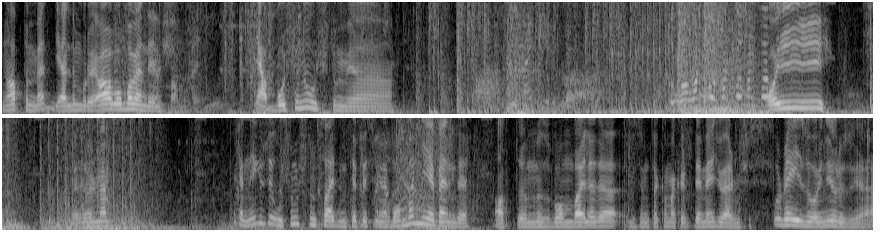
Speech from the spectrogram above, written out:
ne yaptım ben? Geldim buraya. Aa bomba bendeymiş. Bomb right? Ya boşuna uçtum ya. One, close, one close, one close. Oy! Ben ölmem. Bakın ne güzel uçmuştum saydın tepesine. Bomba niye bende? Attığımız bombayla da bizim takıma 40 damage vermişiz. Bu Raze oynuyoruz ya.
